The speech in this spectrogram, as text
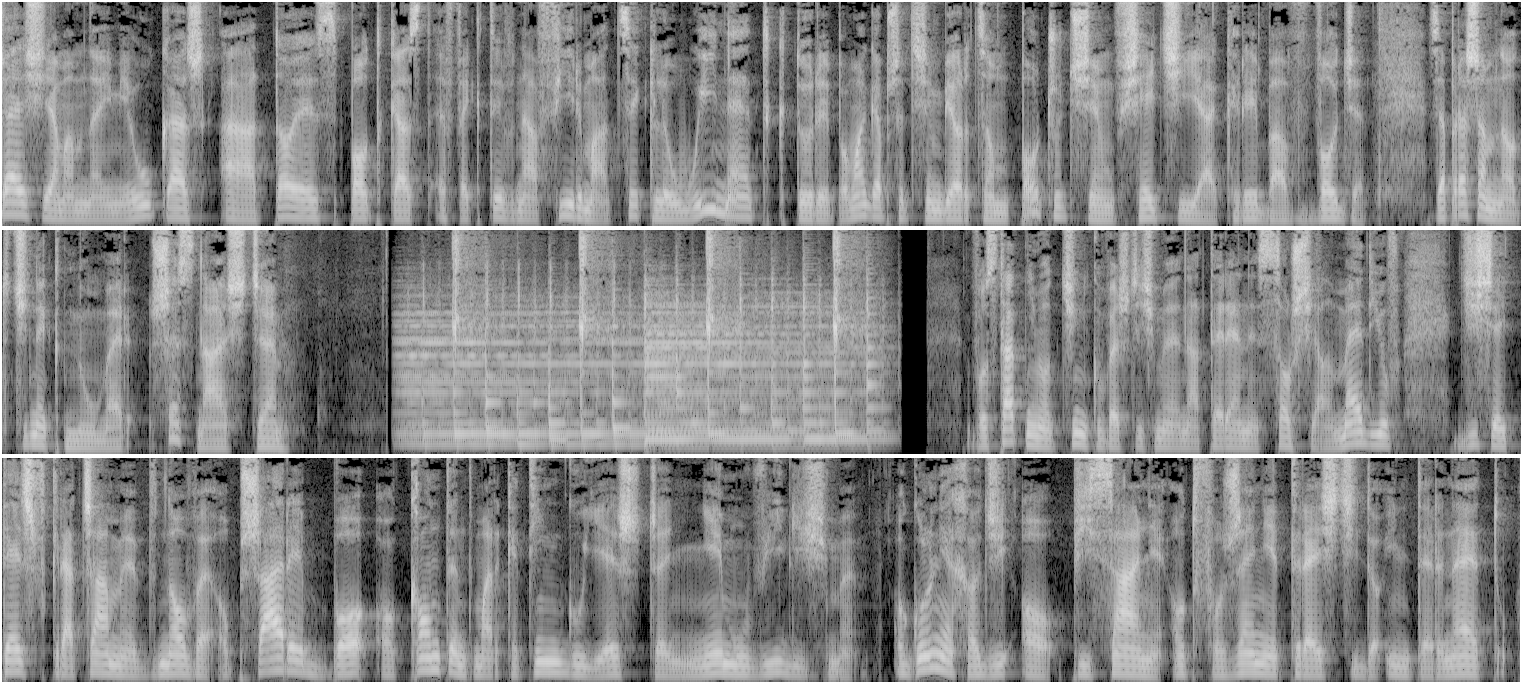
Cześć, ja mam na imię Łukasz, a to jest podcast Efektywna Firma, cykl Winet, który pomaga przedsiębiorcom poczuć się w sieci jak ryba w wodzie. Zapraszam na odcinek numer 16. W ostatnim odcinku weszliśmy na tereny social mediów. Dzisiaj też wkraczamy w nowe obszary, bo o content marketingu jeszcze nie mówiliśmy. Ogólnie chodzi o pisanie, o tworzenie treści do internetu.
